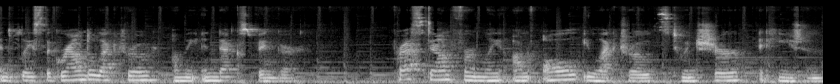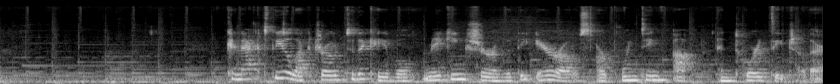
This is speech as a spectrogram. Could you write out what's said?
and place the ground electrode on the index finger. Press down firmly on all electrodes to ensure adhesion. Connect the electrode to the cable, making sure that the arrows are pointing up and towards each other.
